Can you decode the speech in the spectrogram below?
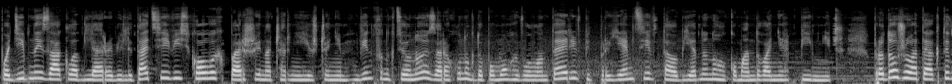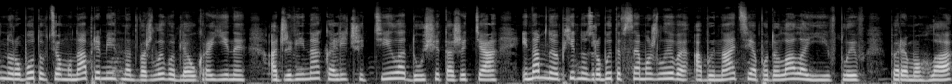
Подібний заклад для реабілітації військових перший на Чернігівщині. Він функціонує за рахунок допомоги волонтерів, підприємців та об'єднаного командування Північ. Продовжувати активну роботу в цьому напрямі надважливо для України, адже війна калічить тіла, душі та життя. І нам необхідно зробити все можливе, аби нація подолала її вплив, перемогла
